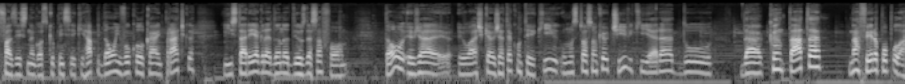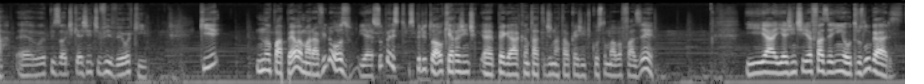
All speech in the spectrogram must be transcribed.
fazer esse negócio que eu pensei aqui rapidão e vou colocar em prática e estarei agradando a Deus dessa forma. Então, eu já eu acho que eu já até contei aqui uma situação que eu tive que era do da cantata na feira popular. É o episódio que a gente viveu aqui. Que no papel é maravilhoso e é super espiritual que era a gente é, pegar a cantata de Natal que a gente costumava fazer e aí a gente ia fazer em outros lugares,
